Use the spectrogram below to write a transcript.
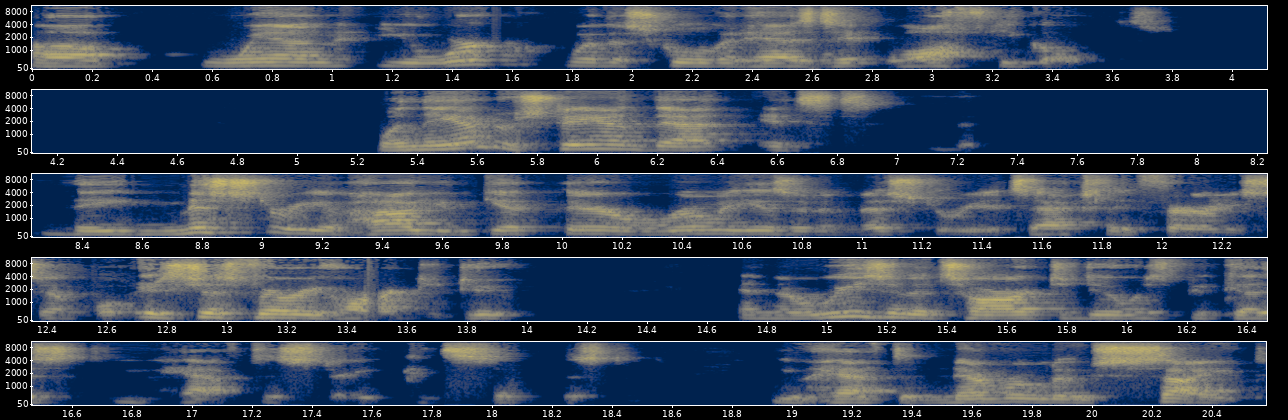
uh, when you work with a school that has lofty goals, when they understand that it's the mystery of how you get there really isn't a mystery, it's actually fairly simple. It's just very hard to do. And the reason it's hard to do is because you have to stay consistent. You have to never lose sight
